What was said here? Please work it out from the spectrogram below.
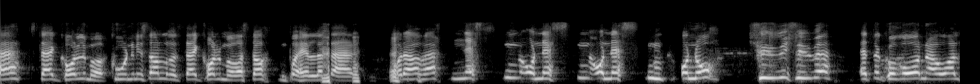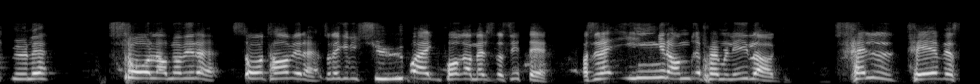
Hæ? Stag Kollemo, konemisalderen Stag Kollemo var starten på hele dette her. Og det har vært nesten og nesten og nesten. Og nå, 2020, etter korona og alt mulig, så lander vi det. Så tar vi det. Så legger vi 20 poeng foran Manchester City. Altså, det er ingen andre Premier League-lag. Selv TVs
